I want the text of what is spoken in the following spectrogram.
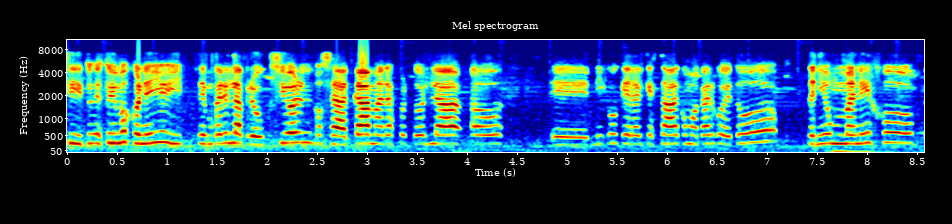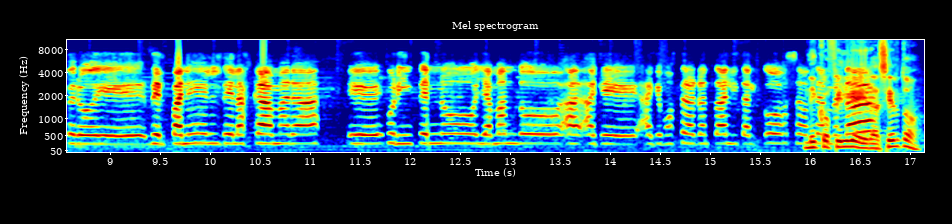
Sí, tu- estuvimos con ellos y te mueres la producción, o sea, cámaras por todos lados. Eh, Nico, que era el que estaba como a cargo de todo, tenía un manejo, pero de- del panel, de las cámaras, eh, por interno llamando a, a que, a que mostraran tal y tal cosa. o sea, Nico verdad, Filgueira, ¿cierto?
